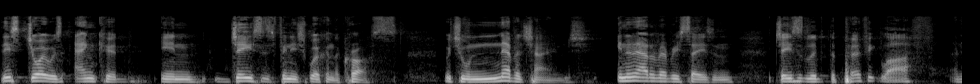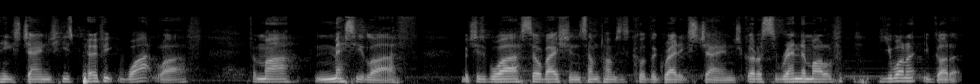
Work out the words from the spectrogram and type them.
This joy was anchored in Jesus' finished work on the cross, which will never change. In and out of every season, Jesus lived the perfect life and he exchanged his perfect white life for my messy life which is why salvation sometimes is called the great exchange. Got to surrender my life. You want it, you've got it.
